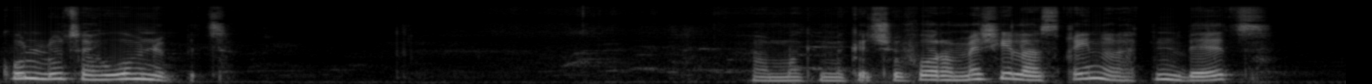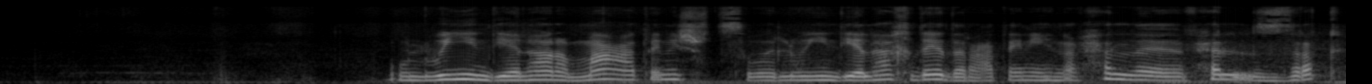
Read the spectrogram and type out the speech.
كله حتى هو منبت. هما كما كتشوفوا راه ماشي لاصقين راه تنبات. واللوين ديالها راه ما عطينيش في التصوير اللوين ديالها خضيضر عطيني هنا بحال بحال الزرق.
